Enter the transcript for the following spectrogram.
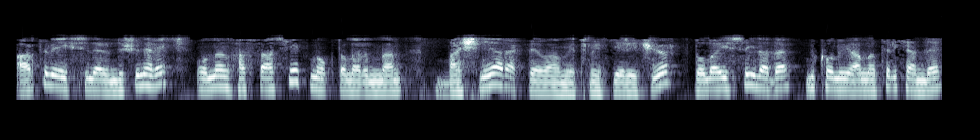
artı ve eksilerini düşünerek onların hassasiyet noktalarından başlayarak devam etmek gerekiyor. Dolayısıyla da bu konuyu anlatırken de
